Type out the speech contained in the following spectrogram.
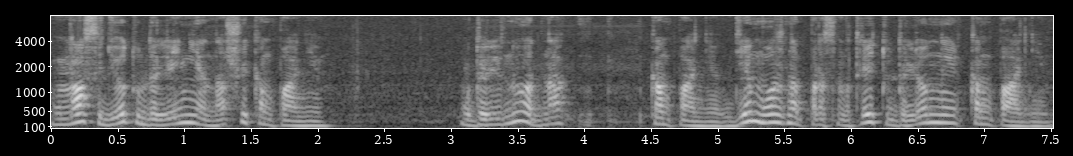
у нас идет удаление нашей компании. Удалена одна компания, где можно просмотреть удаленные компании.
